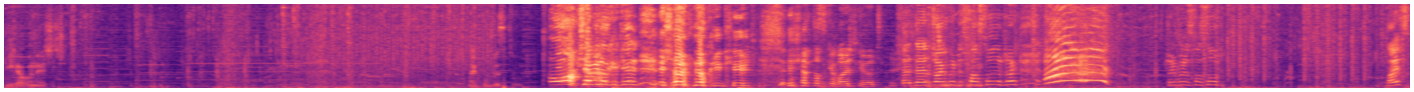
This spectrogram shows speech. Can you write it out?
Ich glaube nicht. Mike, wo bist du? Oh, ich hab ihn noch gekillt! Ich hab ihn noch gekillt! Ich hab das Geräusch gehört. Der, der Junkrat ist fast tot, der Junk... Ah! Junkrat ist fast tot. Nice.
